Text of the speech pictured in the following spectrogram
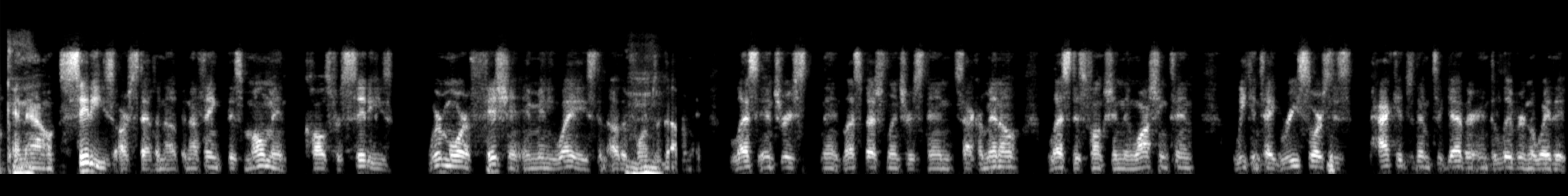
Okay. And now cities are stepping up. And I think this moment calls for cities. We're more efficient in many ways than other forms mm-hmm. of government. Less interest than less special interest in Sacramento, less dysfunction than Washington. We can take resources, package them together, and deliver in a way that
